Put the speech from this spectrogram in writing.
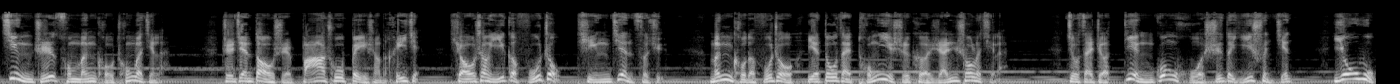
径直从门口冲了进来。只见道士拔出背上的黑剑，挑上一个符咒，挺剑刺去。门口的符咒也都在同一时刻燃烧了起来。就在这电光火石的一瞬间，妖物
